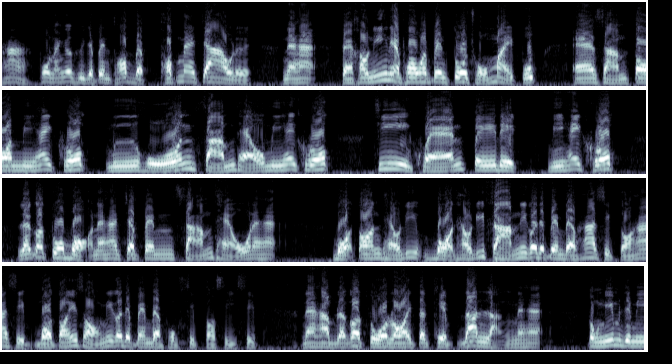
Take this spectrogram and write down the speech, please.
2.5 พวกนั้นก็คือจะเป็นท็อปแบบท็อปแม่เจ้าเลยนะฮะ แต่คราวนี้เนี่ยพอมันเป็นตัวโฉมใหม่ปุ๊บ แอร์3ตอนมีให้ครบ มือโหน3แถวมีให้ครบ ที่แขวนเปเด็กมีให้ครบ แล้วก็ตัวเบาะนะฮะจะเป็น 3 แถวนะฮะเบาะตอนแถวที่เบาะแถวที่ 3 นี่ก็จะเป็นแบบ 50 ต่อ 50เบาะตอนที่ 2 นี่ก็จะเป็นแบบ 60 ต่อ 40 นะครับ แล้วก็ตัวรอยตะเข็บด้านหลังนะฮะ ตรงนี้มันจะมี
